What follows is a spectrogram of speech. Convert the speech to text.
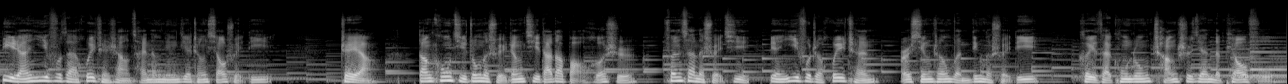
必然依附在灰尘上，才能凝结成小水滴。这样，当空气中的水蒸气达到饱和时，分散的水汽便依附着灰尘而形成稳定的水滴，可以在空中长时间的漂浮。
